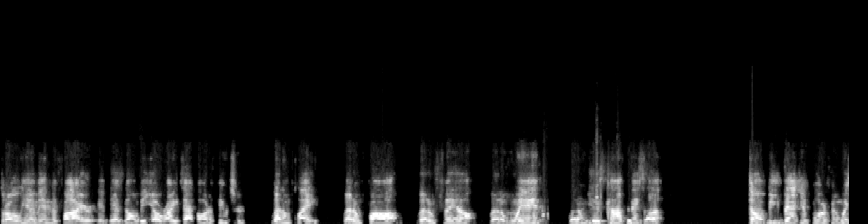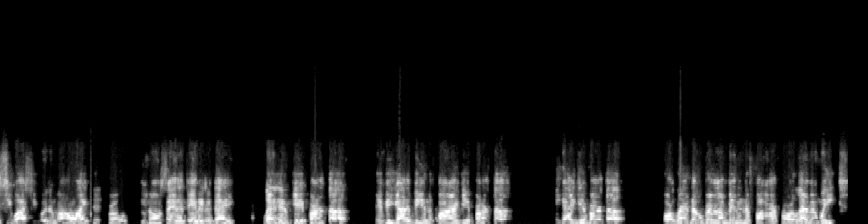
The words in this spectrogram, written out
throw him in the fire if that's gonna be your right tackle of the future. Let him play. Let him fall. Let him fail. Let him win. Let him get his confidence up. Don't be back and forth and wishy washy with him. I don't like that, bro. You know what I'm saying? At the end of the day, let him get burnt up. If he got to be in the fire and get burnt up, he got to get burnt up. Orlando Brown been in the fire for 11 weeks.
